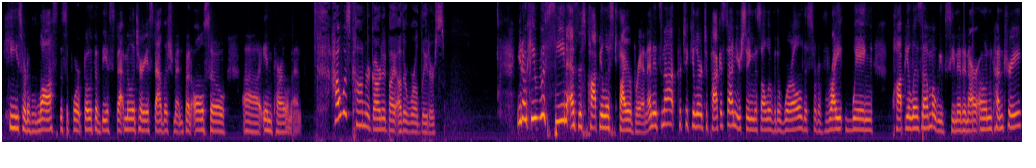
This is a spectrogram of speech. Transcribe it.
he sort of lost the support both of the military establishment, but also uh, in parliament. How was Khan regarded by other world leaders? you know, he was seen as this populist firebrand, and it's not particular to Pakistan. You're seeing this all over the world, this sort of right wing populism. We've seen it in our own country,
